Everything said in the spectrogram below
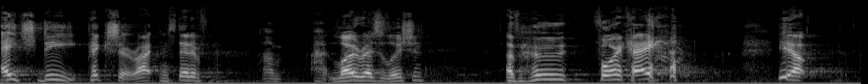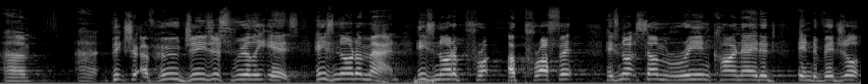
HD picture, right? Instead of um, low resolution, of who, 4K? yeah. Um, uh, picture of who Jesus really is. He's not a man. He's not a, pro- a prophet. He's not some reincarnated individual.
